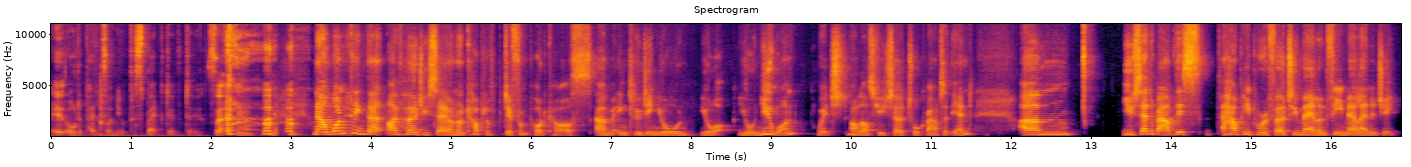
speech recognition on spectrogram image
it all depends on your perspective too. So. Yeah. Now, one thing that I've heard you say on a couple of different podcasts, um, including your your your new one, which mm-hmm. I'll ask you to talk about at the end. Um, you said about this how people refer to male and female energy,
